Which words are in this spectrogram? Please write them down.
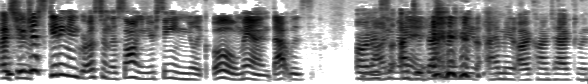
Because you're just getting engrossed in the song and you're singing and you're like, oh man, that was Honestly, I did that, and I made, I made eye contact with.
